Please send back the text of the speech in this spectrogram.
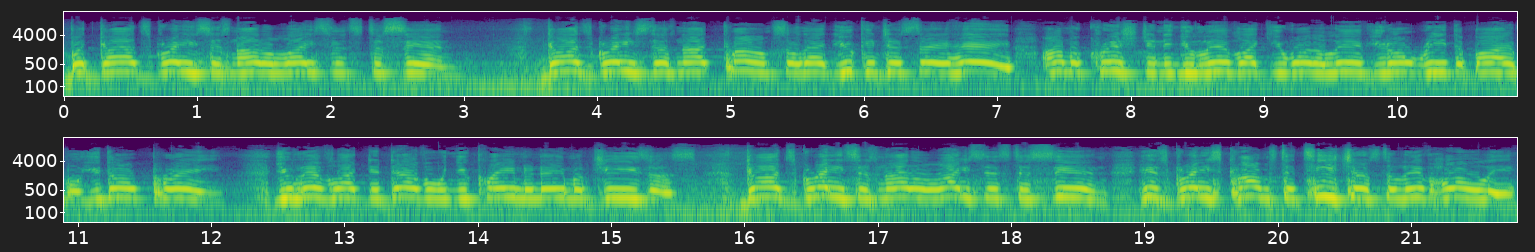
but God's grace is not a license to sin. God's grace does not come so that you can just say, hey, I'm a Christian and you live like you want to live. You don't read the Bible. You don't pray. You live like the devil when you claim the name of Jesus. God's grace is not a license to sin. His grace comes to teach us to live holy.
